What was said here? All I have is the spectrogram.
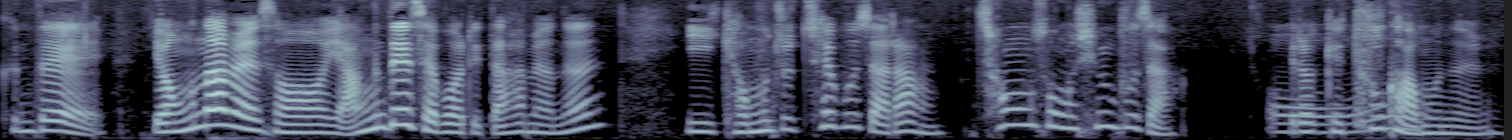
근데 영남에서 양대 재벌이다 하면은 이 경주 최부자랑 청송 신부자 이렇게 두 오. 가문을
